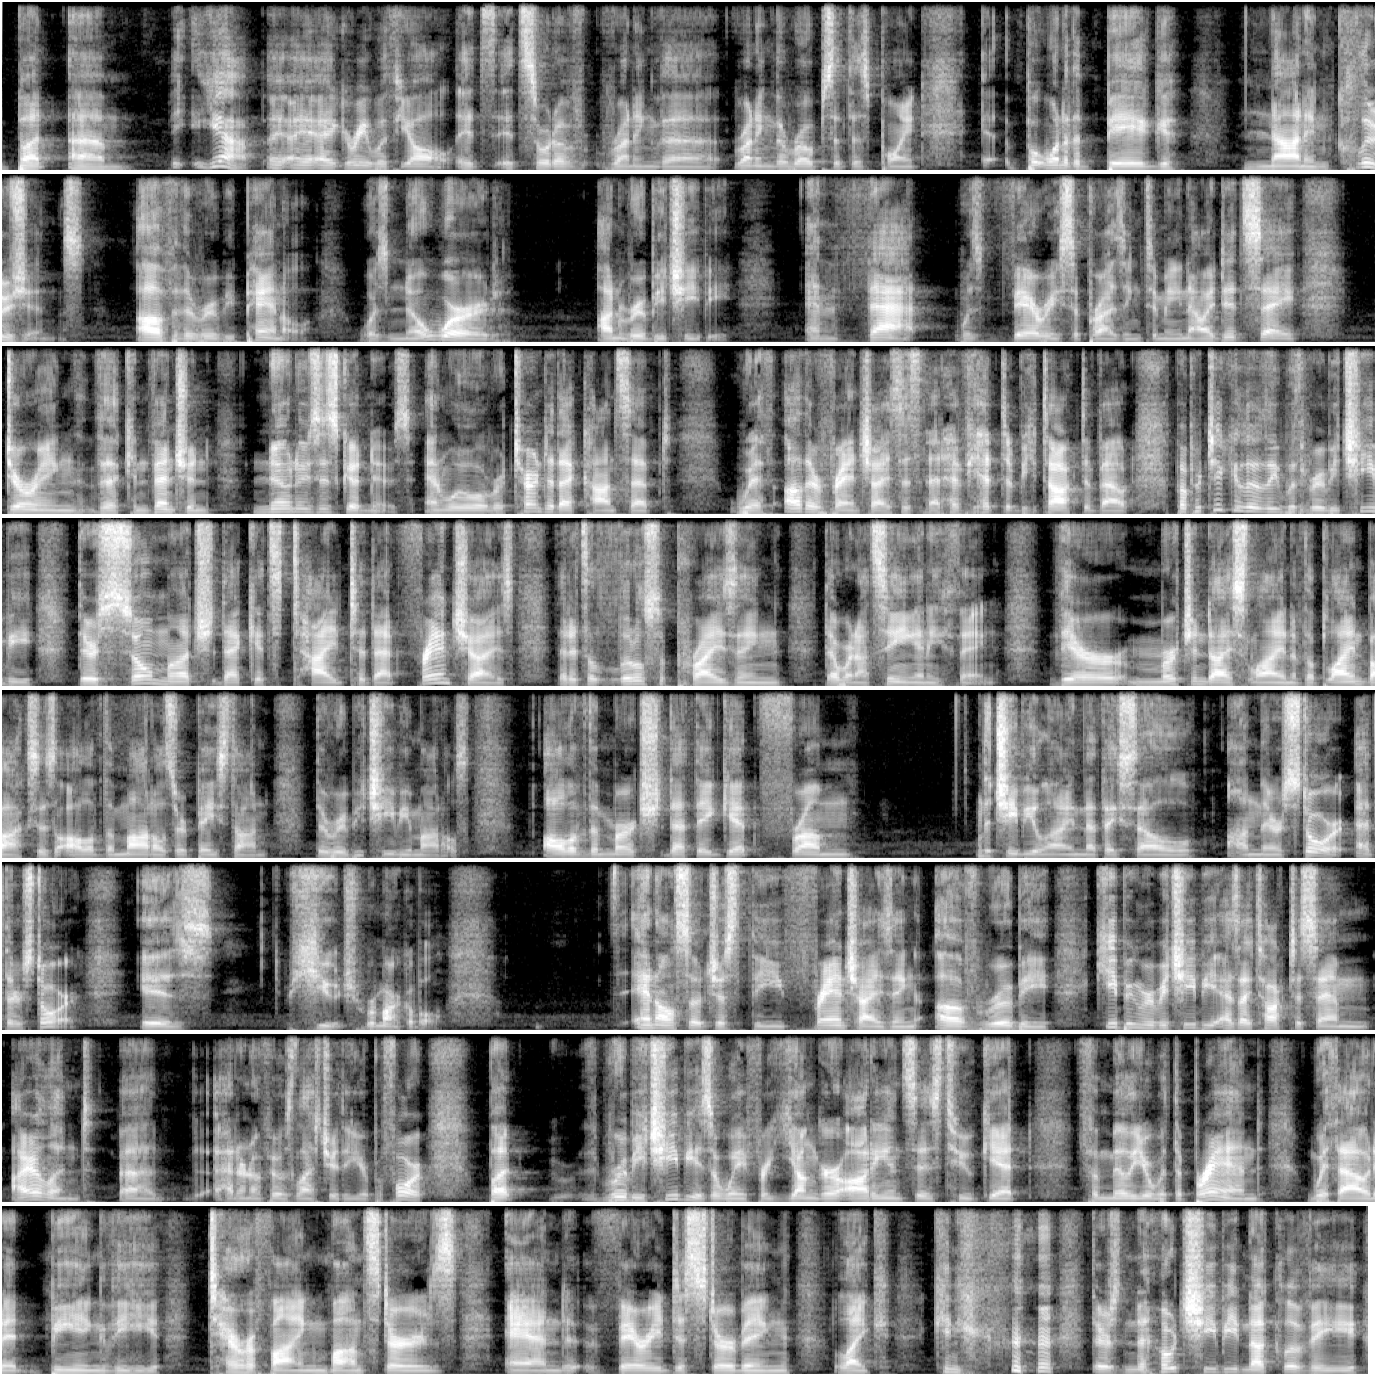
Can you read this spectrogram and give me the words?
but um, yeah, I, I, agree with y'all. It's it's sort of running the running the ropes at this point, but one of the big non-inclusions of the RWBY panel was no word on RWBY Chibi. And that was very surprising to me. Now, I did say during the convention, no news is good news. And we will return to that concept with other franchises that have yet to be talked about. But particularly with RWBY Chibi, there's so much that gets tied to that franchise that it's a little surprising that we're not seeing anything. Their merchandise line of the blind boxes, all of the models are based on the RWBY Chibi models. All of the merch that they get from the chibi line that they sell on their store at their store is huge, remarkable. And also just the franchising of RWBY, keeping RWBY Chibi. As I talked to Sam Ireland, uh, I don't know if it was last year, or the year before, but RWBY Chibi is a way for younger audiences to get familiar with the brand without it being the terrifying monsters and very disturbing like can you there's no chibi Nuckelavee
